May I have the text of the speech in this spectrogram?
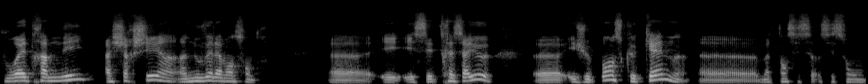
pourraient être amenés à chercher un, nouvel avant-centre. et, c'est très sérieux. et je pense que Ken, maintenant c'est son,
